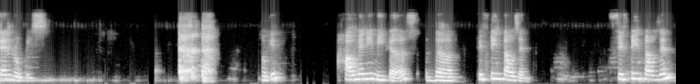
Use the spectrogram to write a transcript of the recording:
10 rupees. okay. How many meters? The 15,000. 15,000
